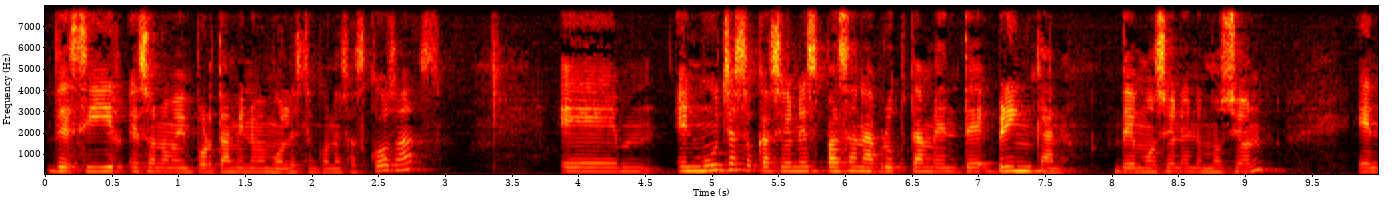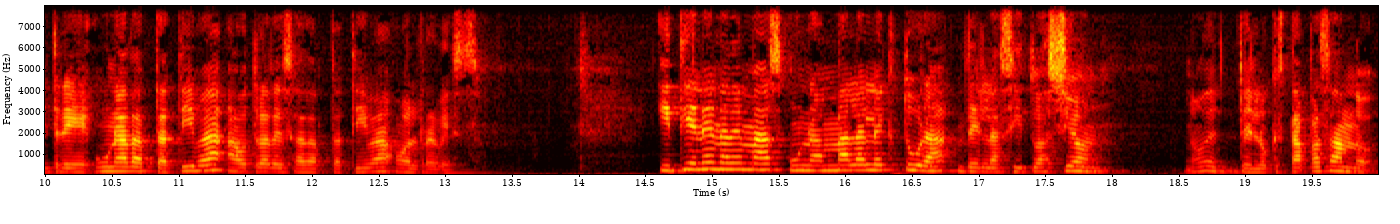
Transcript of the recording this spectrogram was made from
decir eso no me importa, a mí no me molesten con esas cosas. Em, en muchas ocasiones pasan abruptamente, brincan de emoción en emoción, entre una adaptativa a otra desadaptativa o al revés. Y tienen además una mala lectura de la situación, de, de lo que está pasando,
